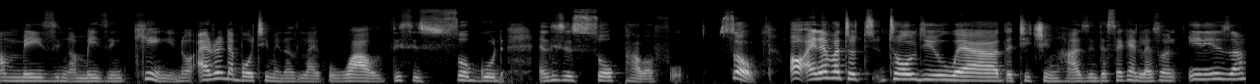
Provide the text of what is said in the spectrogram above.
amazing, amazing king. You know, I read about him and I was like, wow, this is so good and this is so powerful. So, oh, I never t- told you where the teaching has in the second lesson. It is uh,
